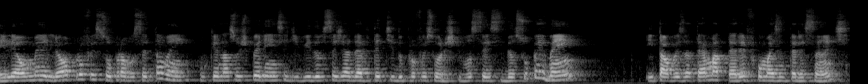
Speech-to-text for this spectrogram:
ele é o melhor professor para você também, porque na sua experiência de vida você já deve ter tido professores que você se deu super bem e talvez até a matéria ficou mais interessante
